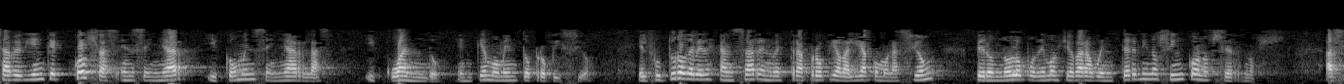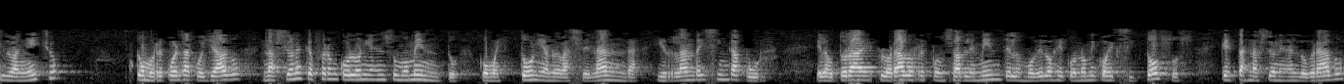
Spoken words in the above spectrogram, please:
sabe bien qué cosas enseñar y cómo enseñarlas y cuándo, en qué momento propicio. El futuro debe descansar en nuestra propia valía como nación, pero no lo podemos llevar a buen término sin conocernos. Así lo han hecho, como recuerda Collado, naciones que fueron colonias en su momento, como Estonia, Nueva Zelanda, Irlanda y Singapur. El autor ha explorado responsablemente los modelos económicos exitosos que estas naciones han logrado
